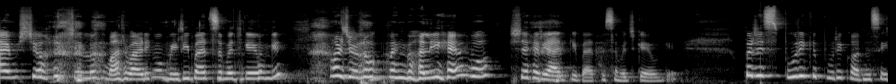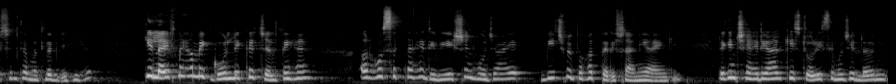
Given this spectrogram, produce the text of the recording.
आई एम श्योर जो लोग मारवाड़ी में मेरी बात समझ गए होंगे और जो लोग बंगाली हैं वो शहरियार की बातें समझ गए होंगे। पर इस पूरे के पूरे कॉन्वर्सेशन का मतलब यही है कि लाइफ में हम एक गोल लेकर चलते हैं और हो सकता है डिविएशन हो जाए, बीच में बहुत परेशानियाँ आएँगी। लेकिन शहरियार की स्टोरी से मुझे लर्न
